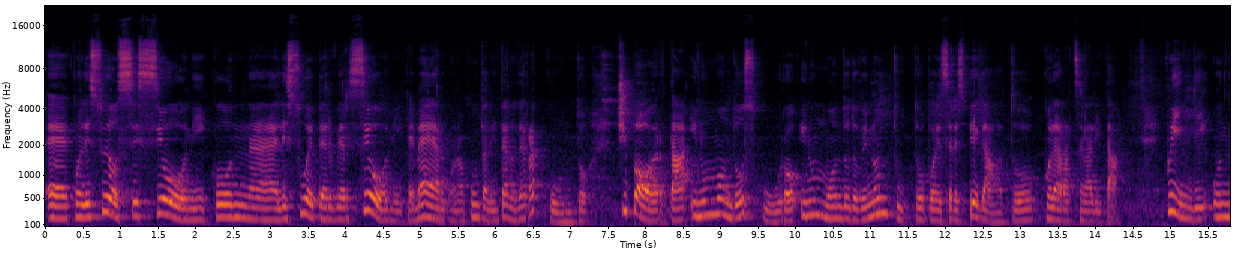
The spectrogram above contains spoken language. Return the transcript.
eh, con le sue ossessioni, con eh, le sue perversioni che emergono appunto all'interno del racconto, ci porta in un mondo oscuro, in un mondo dove non tutto può essere spiegato con la razionalità. Quindi un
